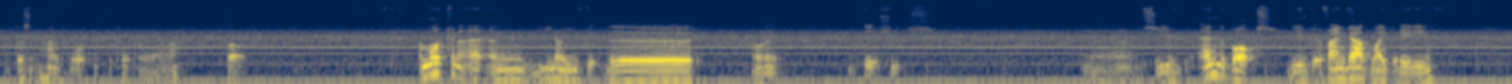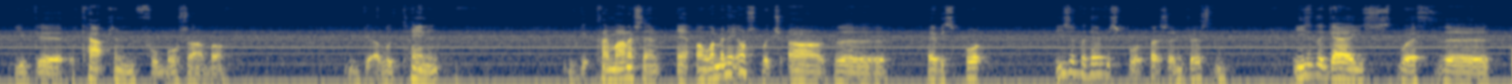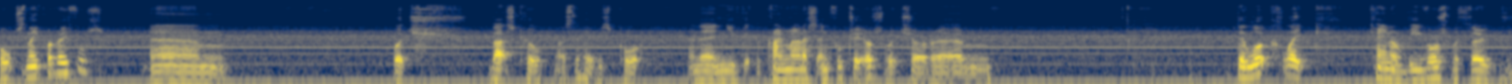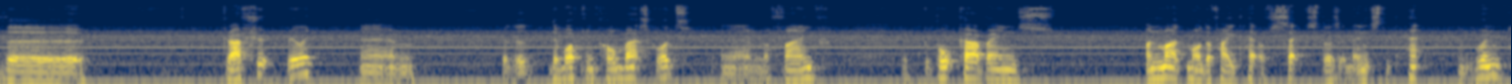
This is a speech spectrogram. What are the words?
It doesn't have what in particular, but I'm looking at it, and you know, you've got the all right data sheets. Uh, so you in the box, you've got Vanguard Librarian, you've got a Captain Phobos Arbor, you've got a Lieutenant, you get Primaris Eliminators, which are the heavy support. These are the heavy support, that's interesting. These are the guys with the bolt sniper rifles. Um, which, that's cool, that's the heavy support. And then you've got the Primaris Infiltrators, which are, um, they look like kind of Reivers without the grav chute, really. Um, but the, the working combat squads um, are five. The, the bolt carbines, unmodified hit of six does an instant hit and wound.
